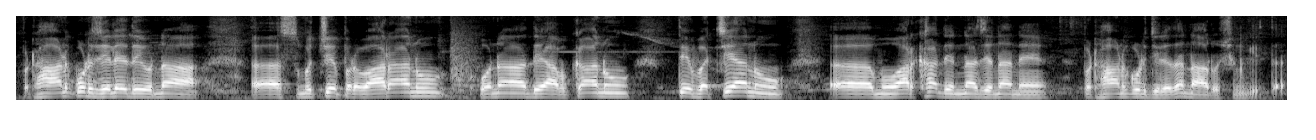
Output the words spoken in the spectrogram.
ਪਠਾਨਕੋਟ ਜ਼ਿਲ੍ਹੇ ਦੇ ਉਹਨਾਂ ਸਮੁੱਚੇ ਪਰਿਵਾਰਾਂ ਨੂੰ, ਉਹਨਾਂ ਅਧਿਆਪਕਾਂ ਨੂੰ ਤੇ ਬੱਚਿਆਂ ਨੂੰ ਮੁਬਾਰਕਾਂ ਦੇਣਾ ਜਿਨ੍ਹਾਂ ਨੇ ਪਠਾਨਕੋਟ ਜ਼ਿਲ੍ਹੇ ਦਾ ਨਾਮ ਰੋਸ਼ਨ ਕੀਤਾ।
